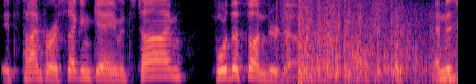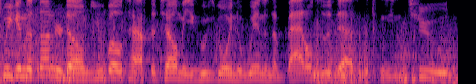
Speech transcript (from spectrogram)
it's time for our second game. It's time for the Thunderdome. And this week in the Thunderdome, you both have to tell me who's going to win in a battle to the death between two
